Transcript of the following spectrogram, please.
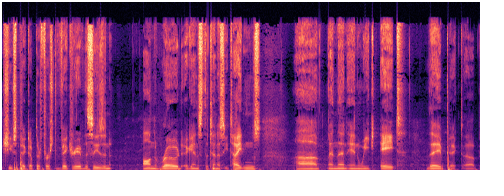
Chiefs picked up their first victory of the season on the road against the Tennessee Titans. Uh, and then in week eight, they picked up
